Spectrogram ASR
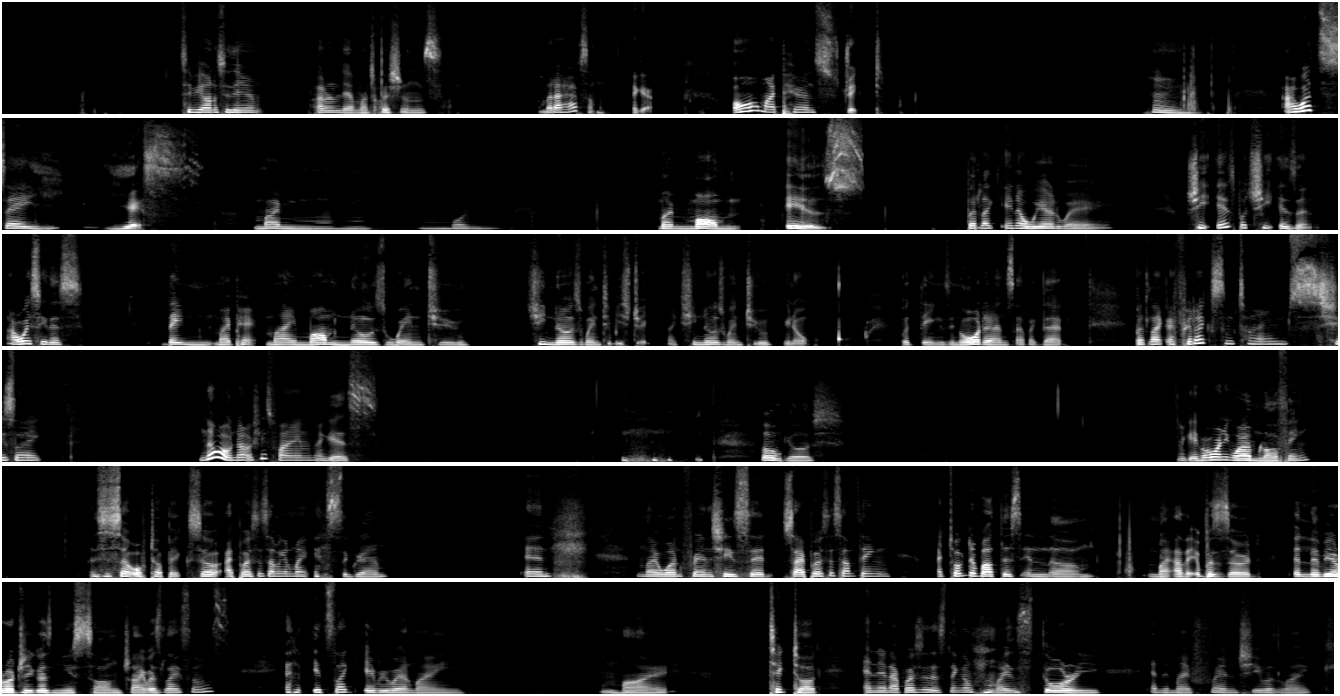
To be honest with you, I don't really have much questions, but I have some. Okay, are my parents strict? Hmm, I would say yes. My m- my, my mom is but like in a weird way she is but she isn't i always say this they my parent my mom knows when to she knows when to be strict like she knows when to you know put things in order and stuff like that but like i feel like sometimes she's like no no she's fine i guess oh my gosh. Okay, if I'm wondering why I'm laughing, this is so off topic. So I posted something on my Instagram, and my one friend she said, so I posted something. I talked about this in um, my other episode, Olivia Rodrigo's new song "Driver's License," and it's like everywhere on my my TikTok, and then I posted this thing on my story, and then my friend, she was like,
